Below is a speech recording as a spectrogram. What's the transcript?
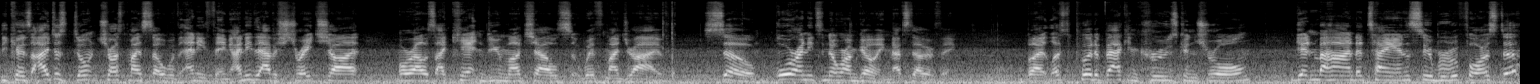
because I just don't trust myself with anything. I need to have a straight shot or else I can't do much else with my drive. So, or I need to know where I'm going. That's the other thing. But let's put it back in cruise control. Getting behind a tan Subaru Forester.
